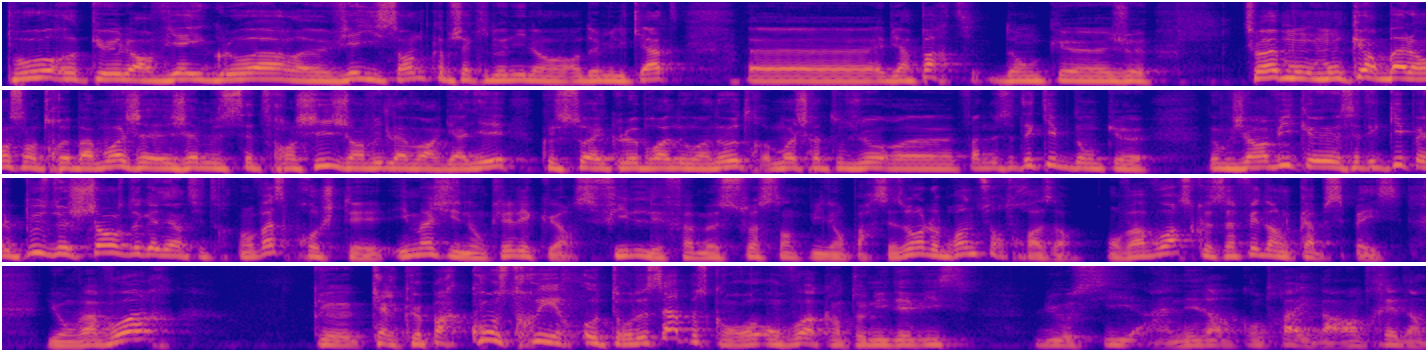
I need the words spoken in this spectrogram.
pour que leur vieille gloire euh, vieillissante, comme Shaquille O'Neal en, en 2004, euh, eh bien partent. Donc euh, je, tu vois, mon, cœur balance entre bah moi j'ai- j'aime cette franchise, j'ai envie de l'avoir gagnée, que ce soit avec LeBron ou un autre. Moi je serai toujours euh, fan de cette équipe, donc euh, donc j'ai envie que cette équipe ait le plus de chances de gagner un titre. On va se projeter. Imaginons que les Lakers filent les fameuses 60 millions par saison à LeBron sur 3 ans. On va voir ce que ça fait dans le cap space. Et on va voir que quelque part construire autour de ça, parce qu'on on voit qu'Anthony Davis, lui aussi, a un énorme contrat. Il va rentrer dans,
